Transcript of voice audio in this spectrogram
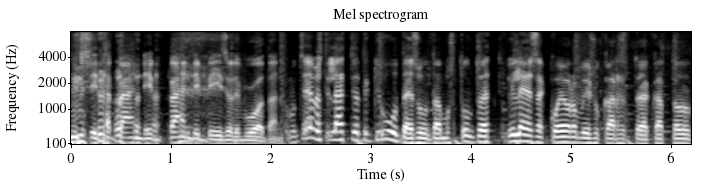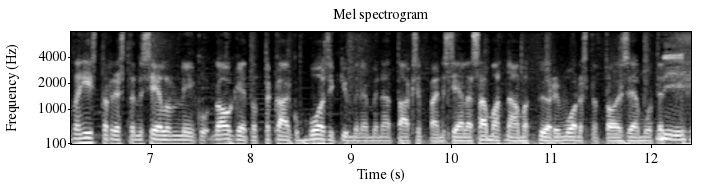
Sitä bändin, bändin biisi oli vuotanut. Mutta selvästi lähti jotenkin uuteen suuntaan. Musta tuntuu, että yleensä kun Euroviisukarsittuja katsoo tuota historiasta, niin siellä on niinku, no okei, totta kai kun vuosikymmenen mennään taaksepäin, niin siellä samat naamat pyörii vuodesta toiseen. Mutta Niin.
